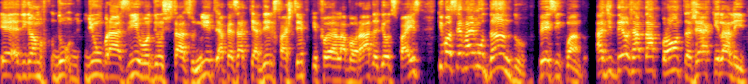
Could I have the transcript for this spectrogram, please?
é, digamos, do, de um Brasil ou de uns Estados Unidos, apesar de que a deles faz tempo que foi elaborada, de outros países, que você vai mudando de vez em quando. A de Deus já está pronta, já é aquilo ali.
